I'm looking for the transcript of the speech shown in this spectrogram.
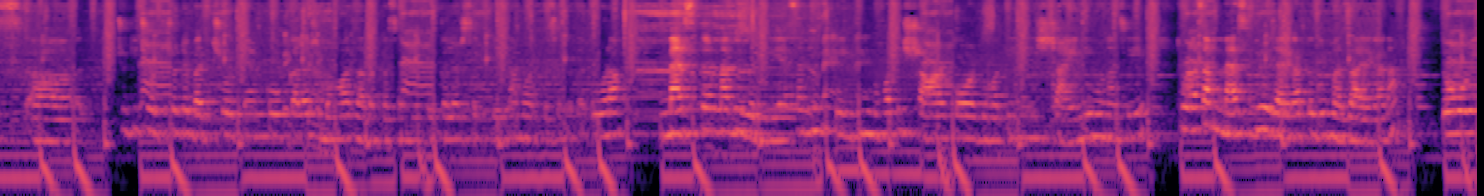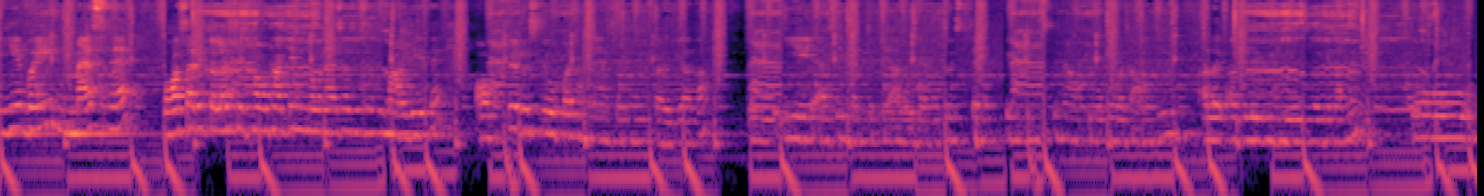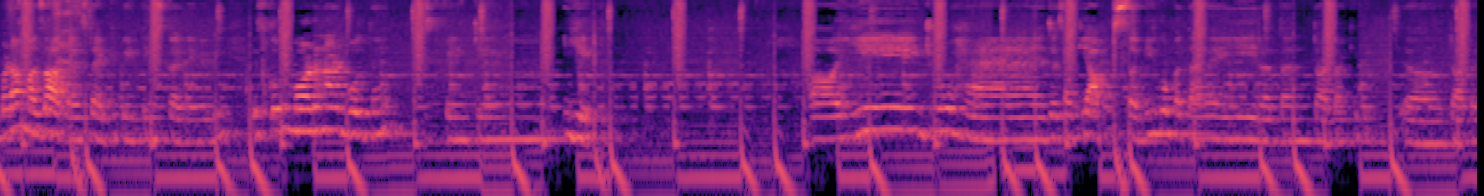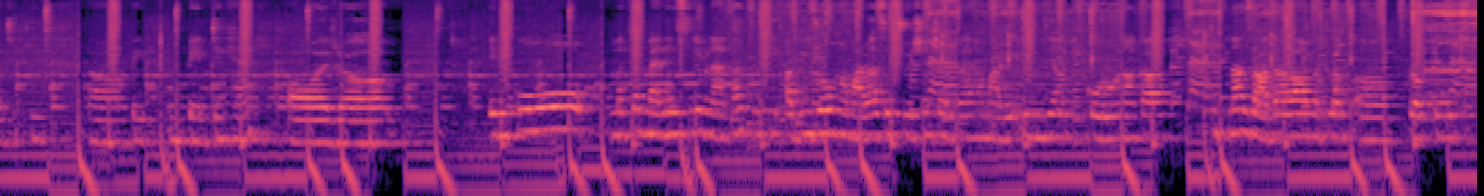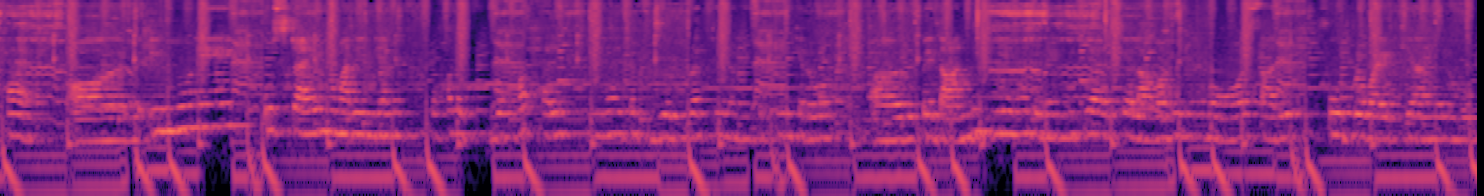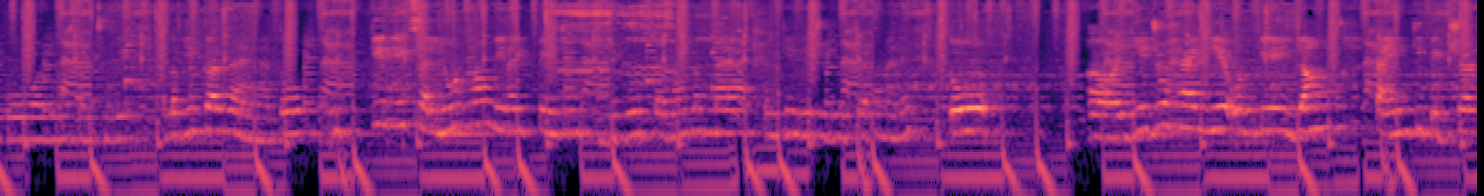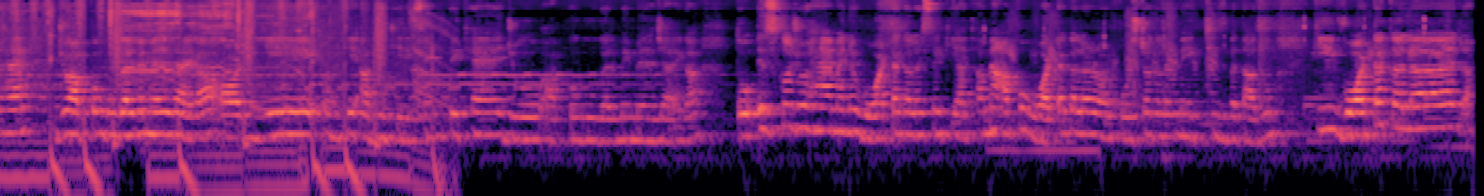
क्योंकि छोटे छोटे बच्चे होते हैं, उनको कलर्स बहुत ज़्यादा पसंद होते हैं कलर से खेलना बहुत पसंद होता है। थोड़ा मैस करना भी ज़रूरी है, ऐसा नहीं पेंटिंग बहुत ही शार्प और बहुत ही शाइनी होना चाहिए। थोड़ा सा मैस भी हो जाएगा तो भी मज़ा आएगा ना? तो ये वही मैस है। बहुत सारे कलर्स उठा उठा के हम लोगों ने ऐसे ऐसे मार दिए थे, और फिर उसके ऊपर हमने ऐसे कर दिया था। तो ये ऐसे ही बनके तैयार हो जाएगा। तो इस टाइप पेंटिंग्स भी मैं आप लोगों को बताऊँगी अलग अगले वीडियोज़ वगैरह में। तो बड़ा मज़ा आता है इस टाइप की पेंटिंग्स करने में भी। इसको भी मॉडर्न आर्ट बोलते हैं। पेंटिंग ये। आ, ये जो है जैसा कि आप सभी को पता है ये रतन टाटा की टाटा जी की पे, पेंटिंग है। और इनको मतलब मैंने इसलिए बनाया था क्योंकि अभी जो हमारा सिचुएशन चल रहा है हमारे इंडिया में कोरोना का कितना ज़्यादा मतलब प्रकोप है और इन्होंने उस टाइम हमारे इंडिया में बहुत बहुत हेल्प की है, जब ज़रूरत थी उन्होंने फिफ्टीन करोड़ रुपए दान भी किए हैं डोनेट भी किया इसके अलावा भी उन्होंने बहुत सारे फ़ूड प्रोवाइड किया है लोगों को और बहुत सारी चीज़ें मतलब ये कर रहे हैं। तो उनके लिए सैल्यूट था, मेरा एक पेंटिंग डिब्यूट करना मतलब मैं उनके लिए डिब्यूट किया था मैंने। तो ये जो है, ये उनके यंग टाइम की पिक्चर है, जो आपको गूगल में मिल जाएगा और ये उनके अभी की रिसेंट पिक है, जो आपको गूगल में मिल जाएगा। तो इसको जो है मैंने वाटर कलर से किया था। मैं आपको वाटर कलर और पोस्टर कलर में एक चीज़ बता दूँ कि वाटर कलर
